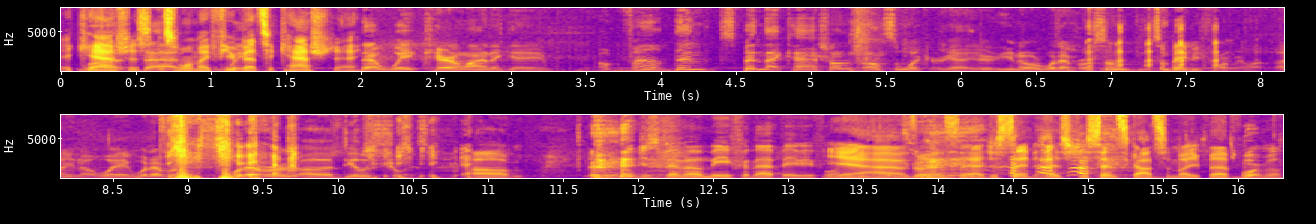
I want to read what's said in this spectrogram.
It But cashes. It's one of my few Wake- bets of cash today. That Wake Carolina game. Oh, well, then spend that cash on, on some liquor, yeah, you know, or whatever, or some some baby formula, you know, way whatever, whatever uh, dealer's choice. Um, You just Venmo me for that baby formula. Yeah, I was gonna say. I just sent. I just sent Scott some money for that formula.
